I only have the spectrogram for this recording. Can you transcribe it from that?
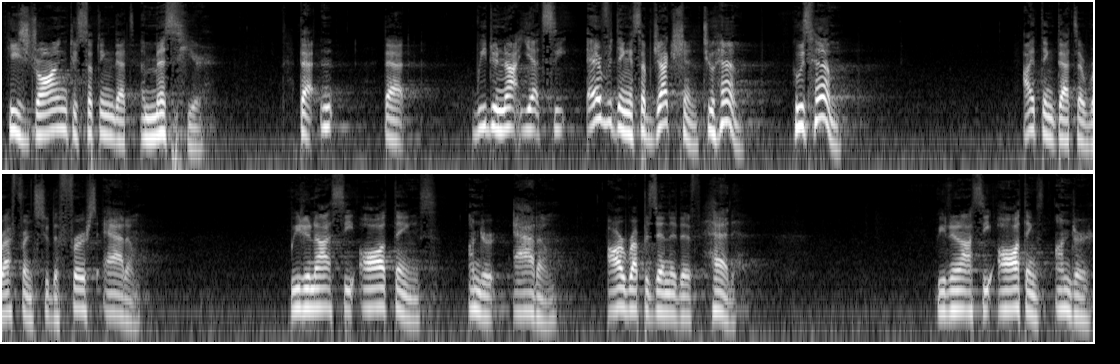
he's drawing to something that's amiss here. That, that we do not yet see everything in subjection to him. Who's him? I think that's a reference to the first Adam we do not see all things under Adam, our representative head. We do not see all things under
